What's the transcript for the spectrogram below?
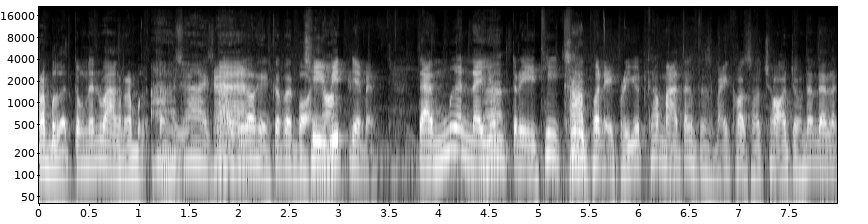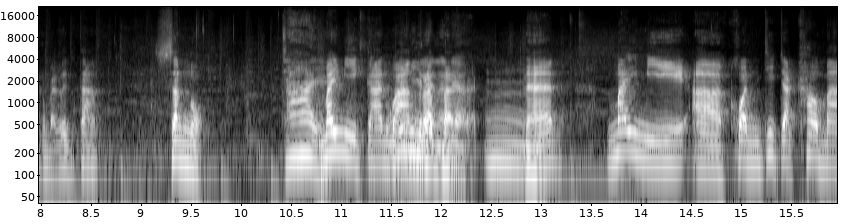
ระเบิดตรงนั้นวางระเบิดตรงอ่านี้ใช่ใช่อ่ที่เราเห็นกันบ่อยๆเนอะชีวิตเนี่ยแบบแต่เมื่อนายกรัฐมนตรีที่ชื่อครับพลเอกประยุทธ์เข้ามาตั้งแต่สมัยคอสชจนท่านได้รับการเลือกตั้งสงบใช่ไม่มีการวางไม่มีเลยระเบินะเนี่ดยอืมนะ ไม่มีเอ่อคนที่จะเข้ามา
